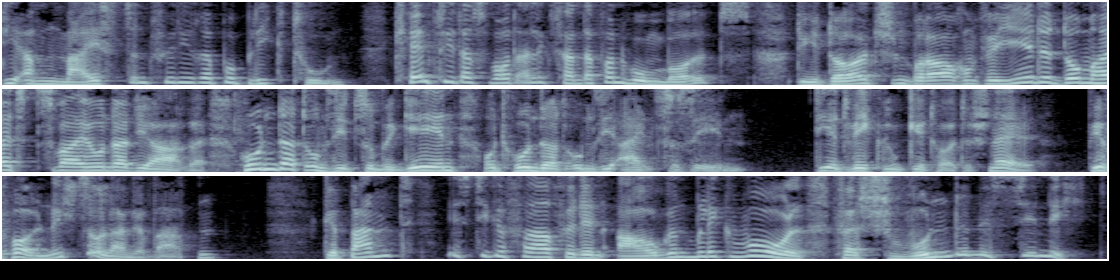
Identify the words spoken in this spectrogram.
die am meisten für die Republik tun? Kennt sie das Wort Alexander von Humboldts? Die Deutschen brauchen für jede Dummheit zweihundert Jahre, hundert, um sie zu begehen und hundert, um sie einzusehen. Die Entwicklung geht heute schnell. Wir wollen nicht so lange warten. Gebannt ist die Gefahr für den Augenblick wohl, verschwunden ist sie nicht.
